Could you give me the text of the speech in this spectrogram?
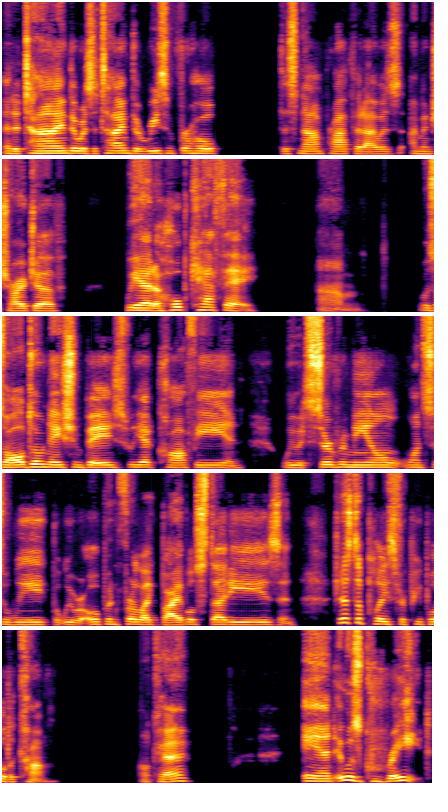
At a time, there was a time, the Reason for Hope, this nonprofit I was, I'm in charge of, we had a Hope Cafe. Um, it was all donation based. We had coffee and we would serve a meal once a week, but we were open for like Bible studies and just a place for people to come. Okay. And it was great.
